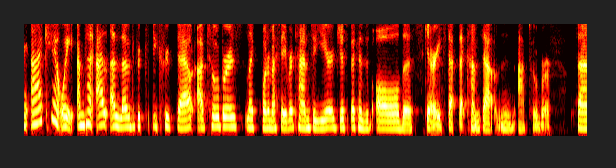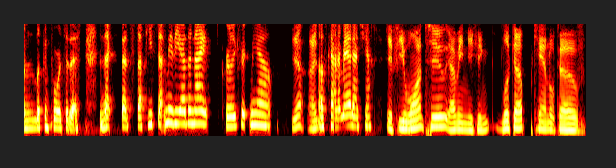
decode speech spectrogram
Like I can't wait. I'm t- I, I love to be, creeped out. October is like one of my favorite times of year, just because of all the scary stuff that comes out in October. So I'm looking forward to this. And that that stuff you sent me the other night really creeped me out. Yeah, I, I was kind of mad at you. if you want to, I mean, you can look up Candle Cove.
